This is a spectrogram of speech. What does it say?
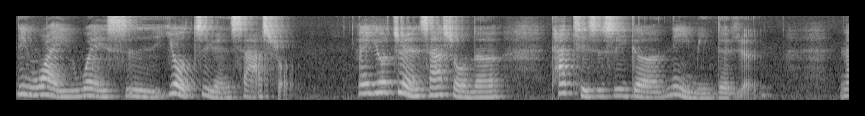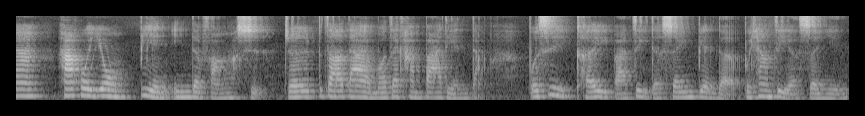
另外一位是幼稚园杀手，那幼稚园杀手呢？他其实是一个匿名的人，那他会用变音的方式，就是不知道大家有没有在看八点档，不是可以把自己的声音变得不像自己的声音，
